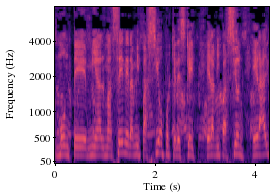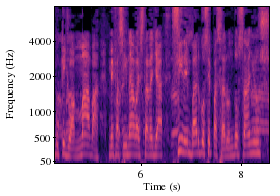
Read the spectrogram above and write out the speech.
Monté mi almacén, era mi pasión, porque el skate era mi pasión, era algo que yo amaba, me fascinaba estar allá. Sin embargo, se pasaron dos años.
